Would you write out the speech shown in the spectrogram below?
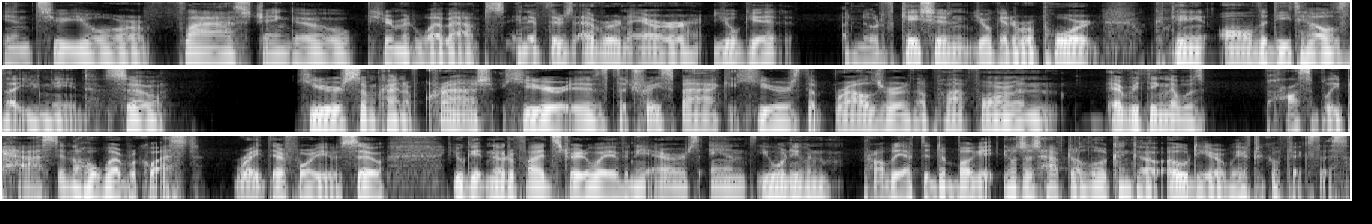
into your Flask, Django, Pyramid web apps. And if there's ever an error, you'll get a notification, you'll get a report containing all the details that you need. So here's some kind of crash, here is the traceback, here's the browser and the platform and everything that was possibly passed in the whole web request right there for you. So you'll get notified straight away of any errors and you won't even probably have to debug it. You'll just have to look and go, oh dear, we have to go fix this.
